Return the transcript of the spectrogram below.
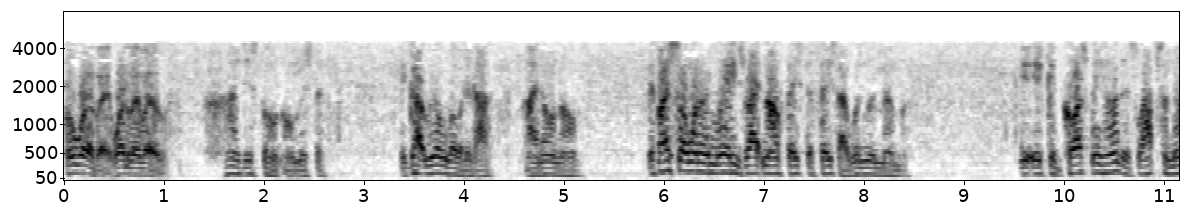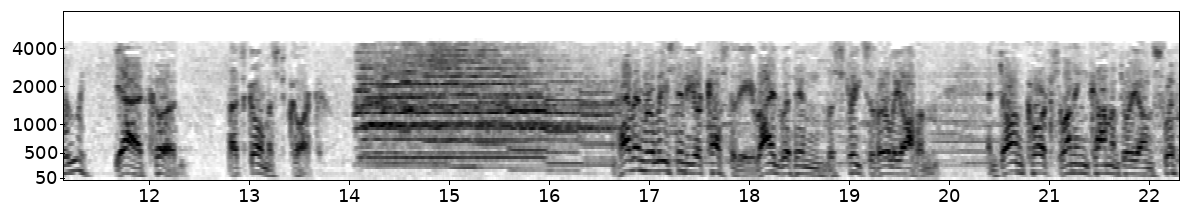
Who were they? Where do they live? I just don't know, mister. It got real loaded out. I don't know. If I saw one of them ladies right now face to face, I wouldn't remember. It, it could cost me, huh, this lapse of memory. Yeah, it could. Let's go, Mr. Cork. Have him released into your custody. Ride with him the streets of early autumn. And John Cork's running commentary on swift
